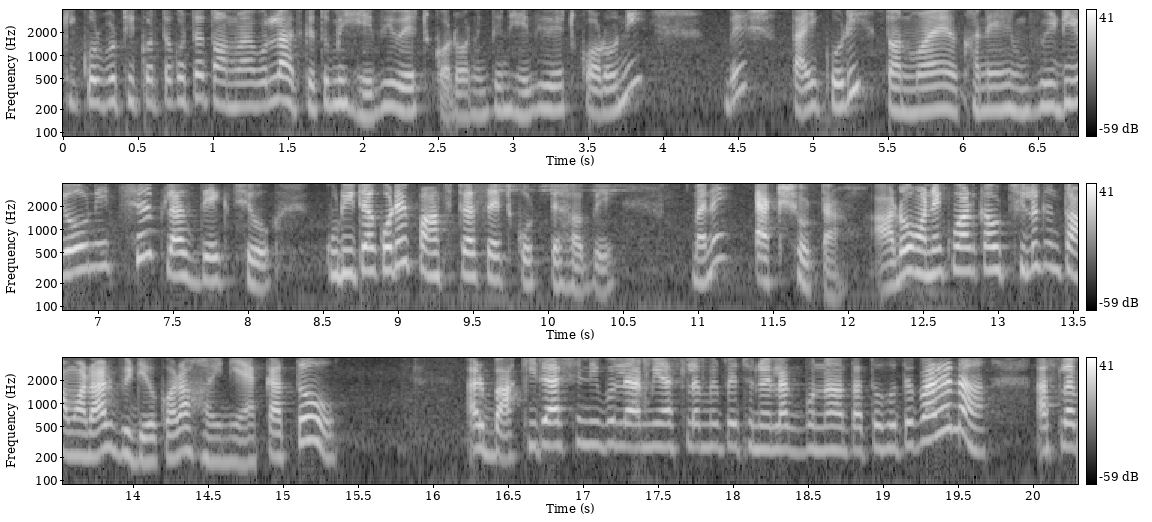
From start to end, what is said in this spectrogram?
কি করব ঠিক করতে করতে তন্ময় বলল আজকে তুমি হেভি ওয়েট করো। অনেকদিন হেভি ওয়েট করনি। বেশ, তাই করি। তন্ময় ওখানে ভিডিও নিচ্ছে প্লাস দেখছেও কুড়িটা করে পাঁচটা সেট করতে হবে। মানে একশোটা। আরও অনেক ওয়ার্কআউট ছিল, কিন্তু আমার আর ভিডিও করা হয়নি। একা তো। আর বাকিরা আসেনি বলে আমি আসলামের পেছনে লাগবো না, তা তো হতে পারে না। আসলাম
